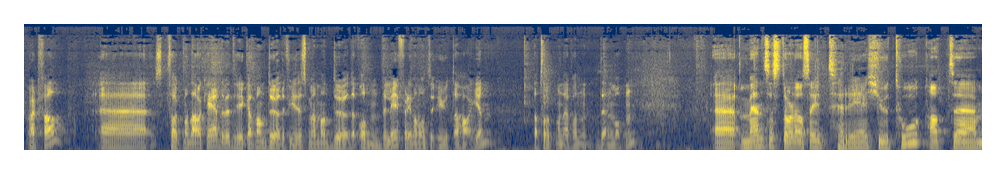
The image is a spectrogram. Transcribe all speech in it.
I hvert fall. Eh, så tolker man da ok, Det betyr ikke at man døde fysisk, men man døde åndelig fordi man måtte ut av hagen. Da tolker man det på den måten. Eh, men så står det også i 3.22 at eh,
